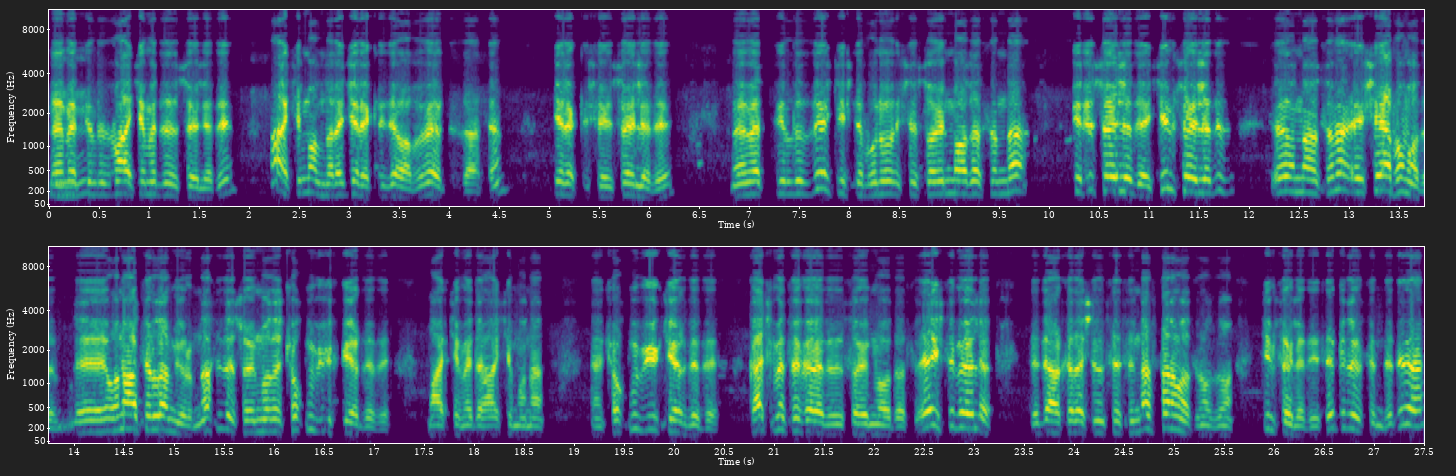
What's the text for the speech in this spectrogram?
Mehmet Yıldız mahkemede de söyledi. Hakim onlara gerekli cevabı verdi zaten. Gerekli şeyi söyledi. Mehmet Yıldız diyor ki işte bunu işte soyunma odasında biri söyledi. Kim söyledi? E ondan sonra e, şey yapamadım. E, onu hatırlamıyorum. Nasıl da soyunma odası çok mu büyük bir yer dedi. Mahkemede hakim ona. Yani çok mu büyük yer dedi. Kaç metrekare dedi soyunma odası. E işte böyle. Dedi arkadaşının sesini nasıl tanımasın o zaman. Kim söylediyse bilirsin dedi ve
